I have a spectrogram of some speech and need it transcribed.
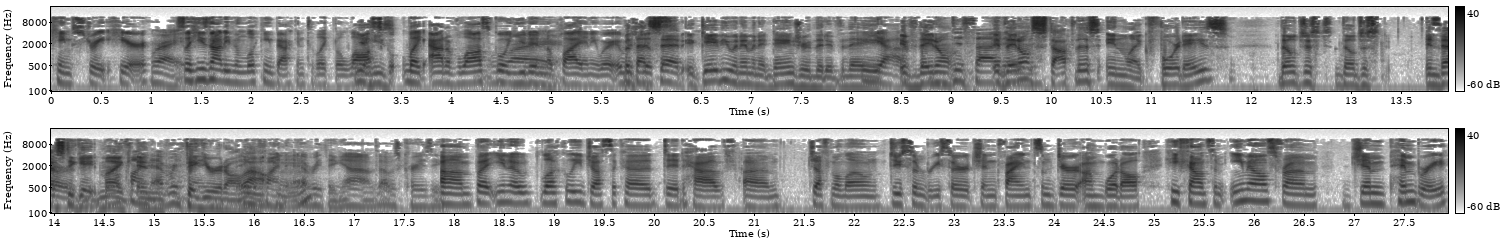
came straight here. Right. So he's not even looking back into like the law Yeah, school, like out of law school, you didn't apply anywhere. It But was that just said, it gave you an imminent danger that if they Yeah. if they don't Decided. if they don't stop this in like four days, they'll just they'll just investigate They'll Mike and everything. figure it all They will out. Find everything. Yeah, that was crazy. Um, but you know, luckily Jessica did have um, Jeff Malone do some research and find some dirt on Woodall. He found some emails from Jim Pimbry,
